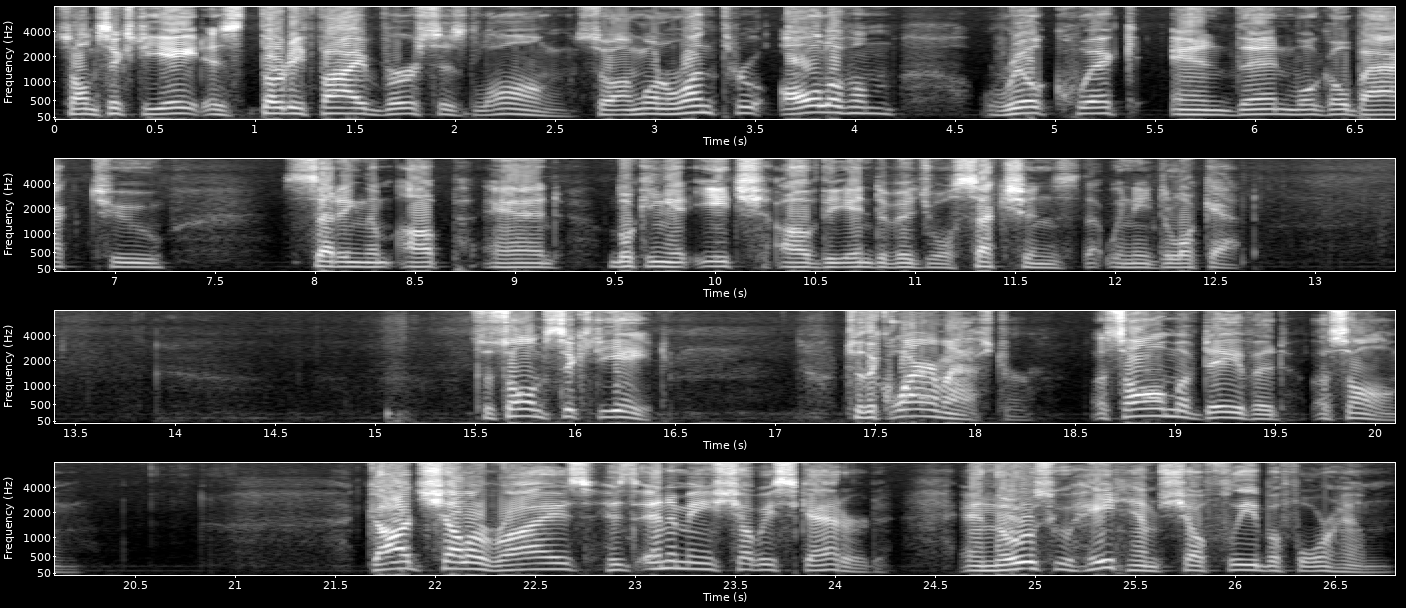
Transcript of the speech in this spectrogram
Psalm 68 is 35 verses long. So I'm going to run through all of them real quick and then we'll go back to setting them up and looking at each of the individual sections that we need to look at. So Psalm 68 To the choir master, a psalm of David, a song. God shall arise, his enemies shall be scattered, and those who hate him shall flee before him.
